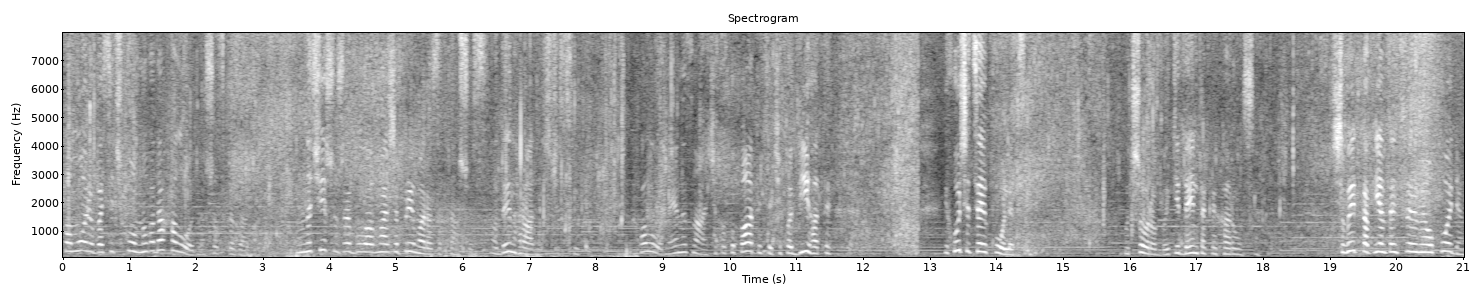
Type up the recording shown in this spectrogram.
По морю босичком, ну вода холодна, що сказати. Вночі ж вже було майже приморозок там щось, один градус чи скільки. Холодно, я не знаю, чи покупатися, чи побігати. І хочеться і колеться. От що робити? І день такий хороший. Швидко п'ємо танцюємо і уходимо.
